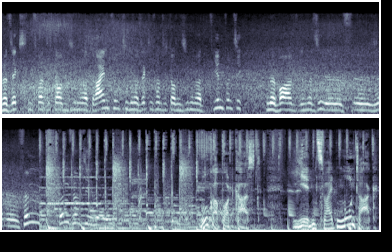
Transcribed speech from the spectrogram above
126.753, 126.754, 155. VUCA Podcast. Jeden zweiten Montag.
